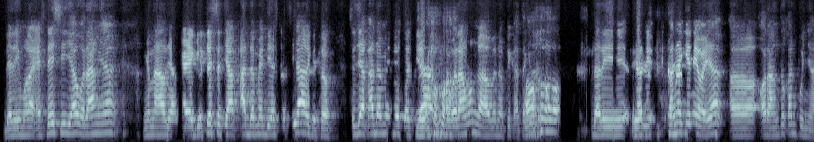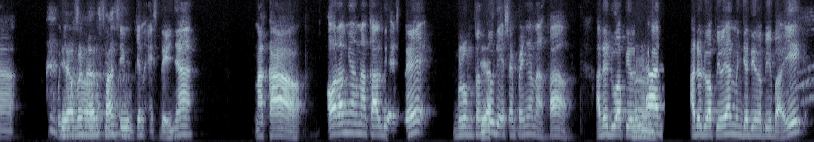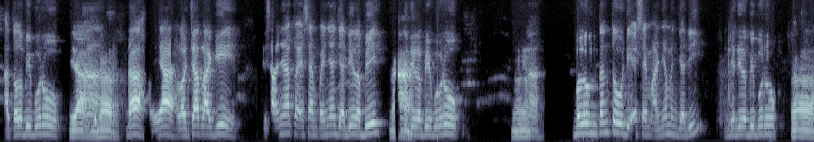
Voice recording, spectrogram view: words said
dari mulai SD sih ya orangnya kenal yang kayak gitu sejak ada media sosial gitu. Sejak ada media sosial Ya, gitu. Orang mah nggak kata gitu Oh, dari Ya. dari misalnya gini oh ya eh, orang tuh kan punya punya Ya, benar, pasti. mungkin SD-nya nakal. Orang yang nakal di SD belum tentu di SMP-nya nakal. Ada dua pilihan. Ada dua pilihan menjadi lebih baik atau lebih buruk ya Nah. benar. dah ya loncat lagi misalnya ke SMP-nya jadi lebih Nah, jadi lebih buruk hmm, Nah, belum tentu di SMA-nya menjadi menjadi lebih buruk heeh,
